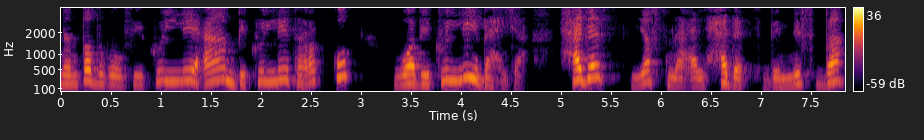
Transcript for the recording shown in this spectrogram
ننتظره في كل عام بكل ترقب وبكل بهجة. حدث يصنع الحدث بالنسبة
